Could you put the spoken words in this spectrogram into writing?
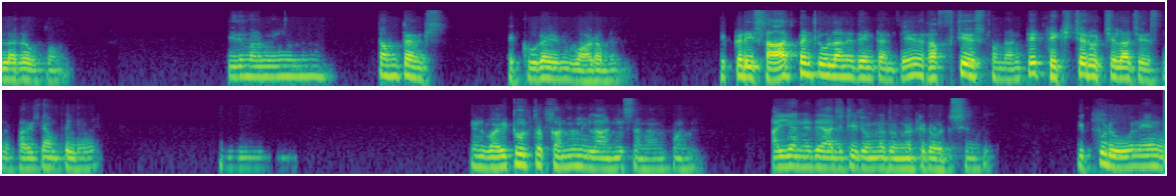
బ్లర్ అవుతుంది. ఇది మనం సమ్ టైమ్స్ ఎక్కువగా ఏం వాడము. ఇక్కడ ఈ షార్పెన్ టూల్ అనేది ఏంటంటే రఫ్ చేస్తుంది. అంటే టెక్స్చర్ వచ్చేలా చేస్తుంది. ఫర్ ఎగ్జాంపుల్ నేను వై టూల్తో కన్నుని ఇలా అనేసాను అనుకోండి. ఐ అనేది యాజిటీజ్ ఉన్నది ఉన్నట్టుగా వచ్చింది. ఇప్పుడు నేను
